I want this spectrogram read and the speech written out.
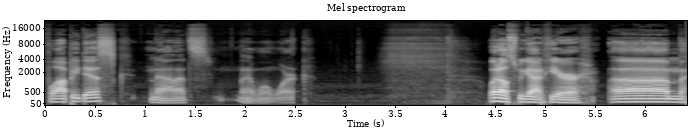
Floppy disk? No, that's that won't work. What else we got here? Um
